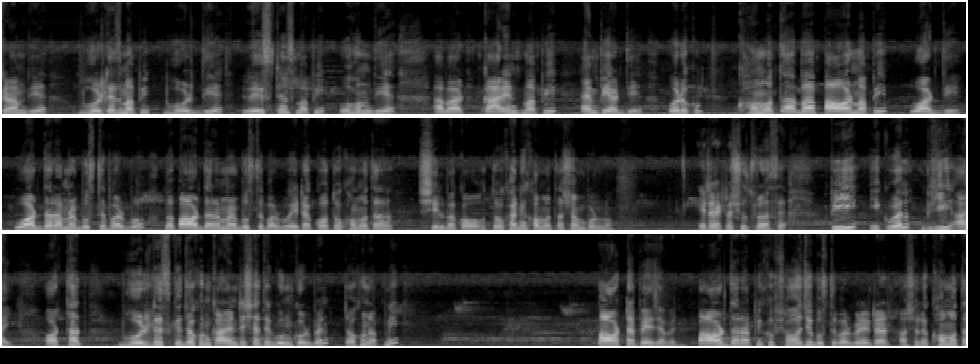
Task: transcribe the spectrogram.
গ্রাম দিয়ে, ভোল্টেজ মাপি, ভোল্ট দিয়ে রেজিস্ট্যান্স মাপি, ওহম দিয়ে, আবার কারেন্ট মাপি অ্যাম্পিয়ার দিয়ে ওইরকম ক্ষমতা বা পাওয়ার মাপি ওয়াট দিয়ে। ওয়াট দ্বারা আমরা বুঝতে পারব বা পাওয়ার দ্বারা আমরা বুঝতে পারব এটা কত ক্ষমতাশীল বা কতখানি ক্ষমতা সম্পন্ন এটার একটা সূত্র আছে পি ইকুয়াল ভি আই অর্থাৎ ভোল্টেজকে যখন কারেন্টের সাথে গুণ করবেন, তখন আপনি পাওয়ারটা পেয়ে যাবেন। পাওয়ার দ্বারা আপনি খুব সহজে বুঝতে পারবেন এটার আসলে ক্ষমতা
